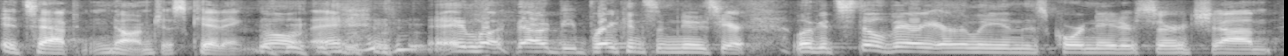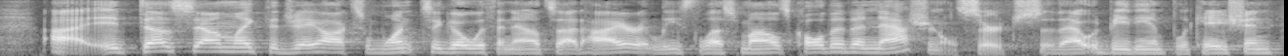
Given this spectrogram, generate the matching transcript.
It's happening. No, I'm just kidding. Well, hey, look, that would be breaking some news here. Look, it's still very early in this coordinator search. Um, uh, it does sound like the Jayhawks want to go with an outside hire. At least Les Miles called it a national search, so that would be the implication.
